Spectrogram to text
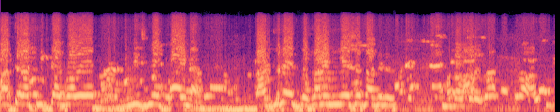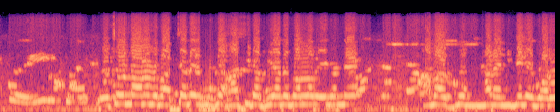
বাচ্চারা ঠিকঠাক ভাবে জিনিসগুলো পায় না। তার জন্য দোকানে নিয়ে এসে তাদের প্রচণ্ড আনন্দ, বাচ্চাদের মুখে হাসিটা ফিরাতে পারলাম এই জন্য আমার খুব মানে নিজেকে গর্ব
